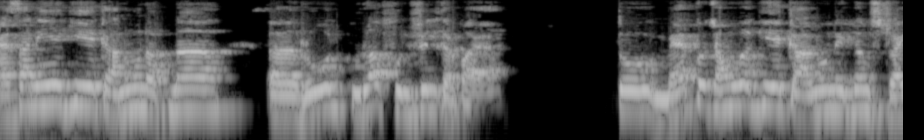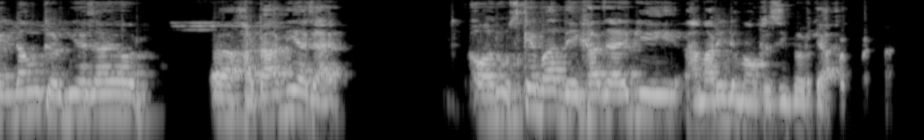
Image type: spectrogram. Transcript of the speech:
ऐसा नहीं है कि ये कानून अपना रोल पूरा फुलफिल कर पाया है। तो मैं तो चाहूँगा कि ये कानून एकदम स्ट्राइक डाउन कर दिया जाए और हटा दिया जाए और उसके बाद देखा जाए कि हमारी डेमोक्रेसी पर क्या फ़र्क पड़ता है।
